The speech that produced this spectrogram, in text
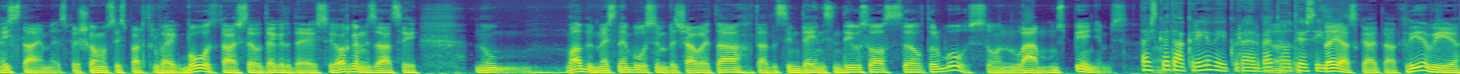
izstājamies. Priekš kā mums vispār tur vajag būt, tā ir sev degradējusi organizācija. Nu, labi, mēs nebūsim, bet šā vai tā, tādas 192 valstis vēl tur būs un lēmums pieņems. Tā ir skaitā Krievija, kurā ir veto tiesības. Tajā skaitā Krievija,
